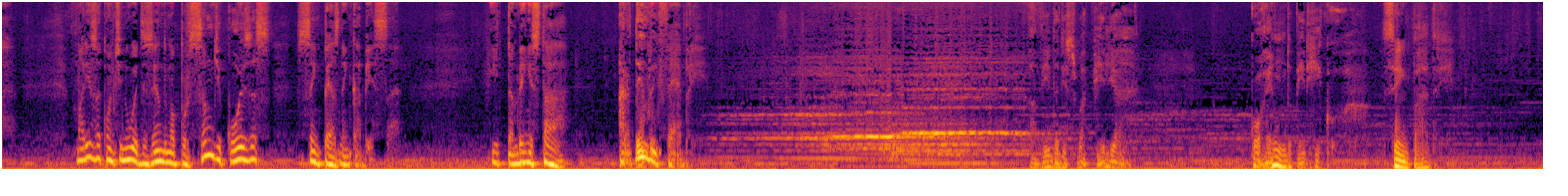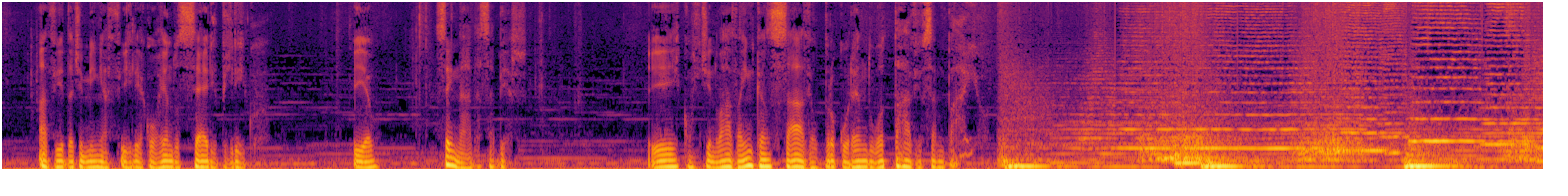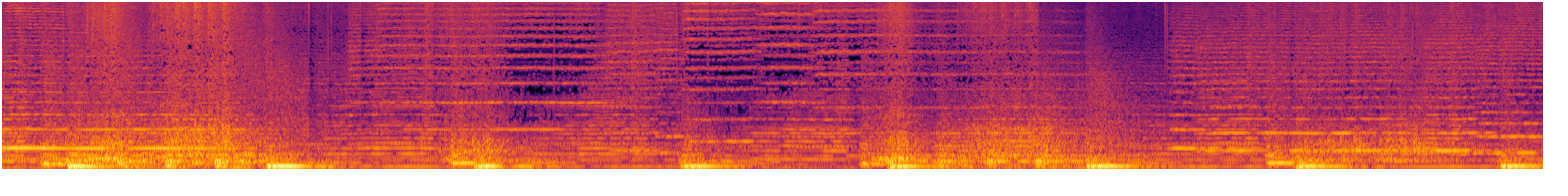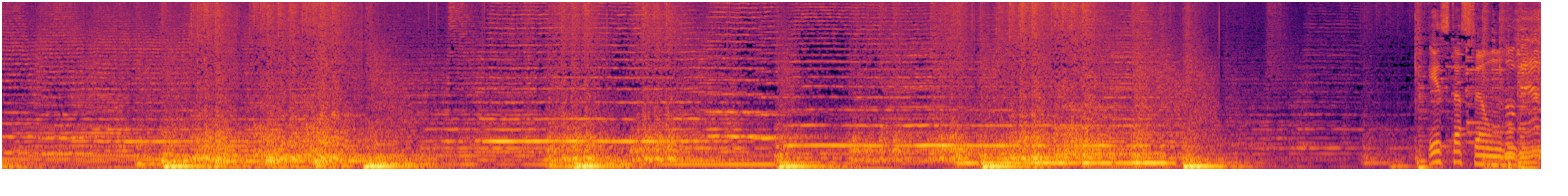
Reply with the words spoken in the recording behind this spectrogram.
Marisa continua dizendo uma porção de coisas sem pés nem cabeça. E também está ardendo em febre. A vida de sua filha correndo perigo. Sim, padre. A vida de minha filha correndo sério perigo. E eu, sem nada saber. E continuava incansável procurando Otávio Sampaio. Estação Novela.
